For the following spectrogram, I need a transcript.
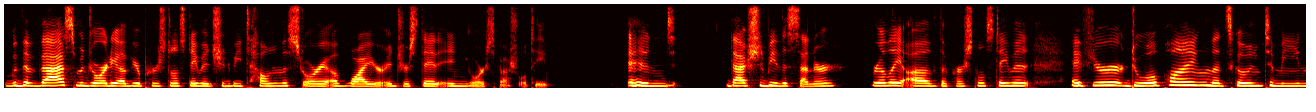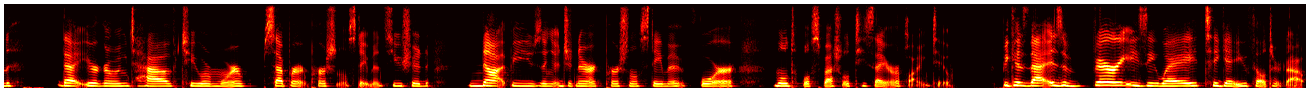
the vast majority of your personal statement should be telling the story of why you're interested in your specialty. And that should be the center, really, of the personal statement. If you're dual applying, that's going to mean that you're going to have two or more separate personal statements. You should not be using a generic personal statement for multiple specialties that you're applying to, because that is a very easy way to get you filtered out.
